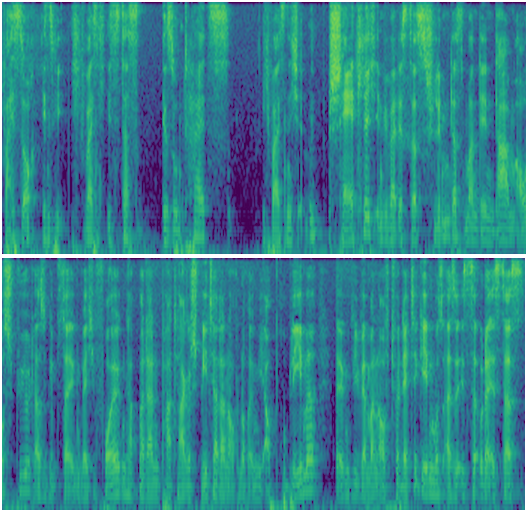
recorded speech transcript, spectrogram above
weißt du auch, ich weiß nicht, ist das Gesundheits, ich weiß nicht, schädlich? Inwieweit ist das schlimm, dass man den Darm ausspült? Also gibt es da irgendwelche Folgen? Hat man dann ein paar Tage später dann auch noch irgendwie auch Probleme? Irgendwie, wenn man auf Toilette gehen muss? Also ist da, oder ist das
